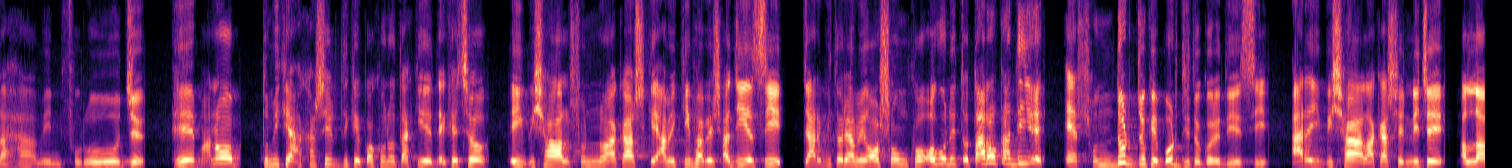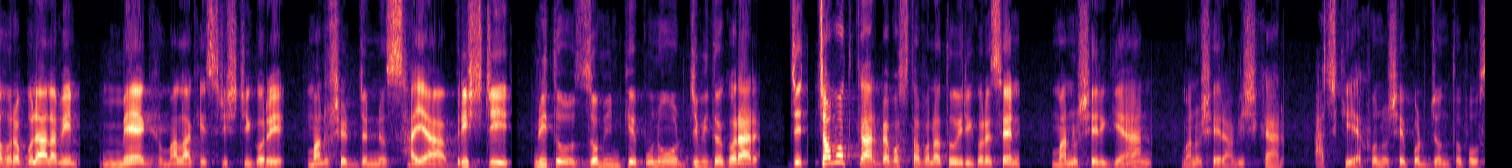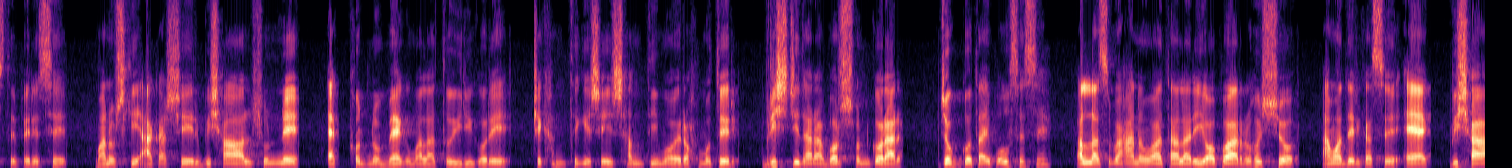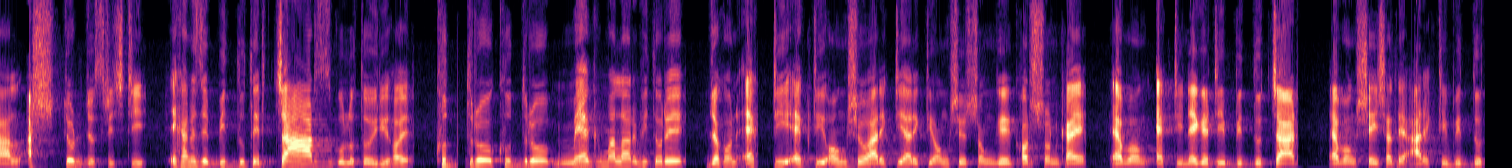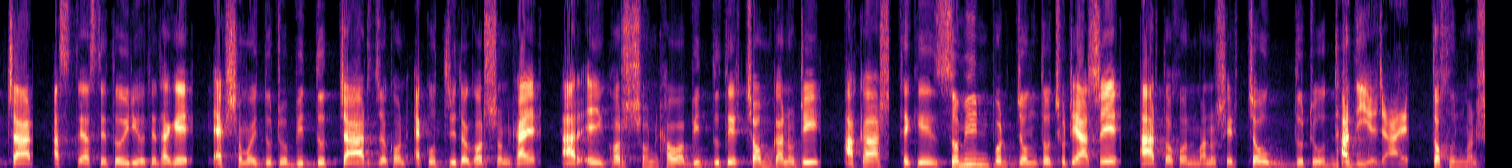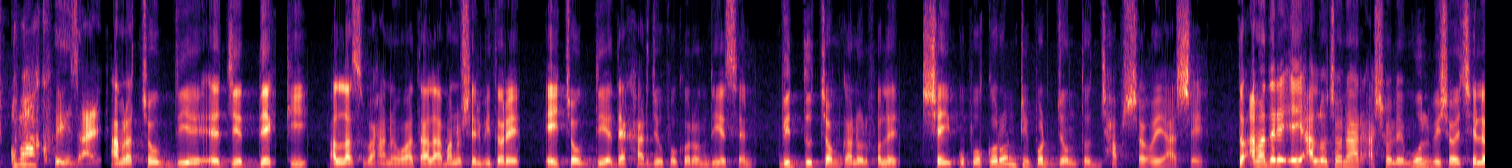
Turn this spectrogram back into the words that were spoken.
লাহা মিন ফুরুজ। হে মানব তুমি কি আকাশের দিকে কখনো তাকিয়ে দেখেছ? এই বিশাল শূন্য আকাশকে আমি কীভাবে সাজিয়েছি? যার ভিতরে আমি অসংখ্য অগণিত তারকা দিয়ে এর সৌন্দর্যকে বর্ধিত করে দিয়েছি। আর এই বিশাল আকাশের নিচে আল্লাহ রবুল আলমিন মেঘমালাকে সৃষ্টি করে মানুষের জন্য ছায়া, বৃষ্টি, মৃত জমিনকে পুনর্জীবিত করার যে চমৎকার ব্যবস্থাপনা তৈরি করেছেন, মানুষের জ্ঞান, মানুষের আবিষ্কার আজকে এখনও সে পর্যন্ত পৌঁছতে পেরেছে। মানুষ কি আকাশের বিশাল শূন্যে একখণ্ড মেঘমালা তৈরি করে সেখান থেকে সেই শান্তিময় রহমতের বৃষ্টিধারা বর্ষণ করার যোগ্যতায় পৌঁছেছে? আল্লাহ সুবাহানুয়া এই অপার রহস্য আমাদের কাছে এক বিশাল আশ্চর্য সৃষ্টি। এখানে যে বিদ্যুতের চার্জগুলো তৈরি হয়, ক্ষুদ্র ক্ষুদ্র মেঘমালার ভিতরে যখন একটি একটি অংশ আরেকটি আরেকটি অংশের সঙ্গে ঘর্ষণ খায় এবং একটি নেগেটিভ বিদ্যুৎ চার্জ এবং সেই সাথে আরেকটি বিদ্যুৎ চার্জ আস্তে আস্তে তৈরি হতে থাকে। এক সময় দুটো বিদ্যুৎ চার্জ যখন একত্রিত ঘর্ষণ খায়, আর এই ঘর্ষণ খাওয়া বিদ্যুতের চমকানোটি আকাশ থেকে জমিন পর্যন্ত ছুটে আসে, আর তখন মানুষের চোখ দুটো ধাঁধিয়ে যায়। তখন মানুষ অবাক হয়ে যায়। আমরা চোখ দিয়ে যে দেখি, আল্লাহ সুবাহান ওয়া তালা মানুষের ভিতরে এই চোখ দিয়ে দেখার যে উপকরণ দিয়েছেন, বিদ্যুৎ চমকানোর ফলে সেই উপকরণটি পর্যন্ত ঝাপসা হয়ে আসে। তো আমাদের এই আলোচনার আসলে মূল বিষয় ছিল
